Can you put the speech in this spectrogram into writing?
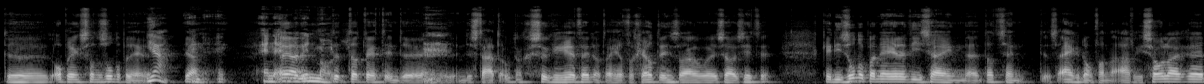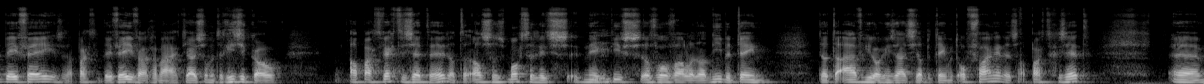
De, de opbrengst van de zonnepanelen. Ja, ja. en, en, en, Nou en ja, de dat- windmolens. dat, dat werd in de, in de staat ook nog gesuggereerd, hè, dat er heel veel geld in zou, eh, zou zitten. Kijk, die zonnepanelen, die zijn, eh, dat, zijn, dat is eigendom van de Avri Solar eh, BV. Er is een aparte BV van gemaakt, juist om het risico apart weg te zetten. Hè, dat er, als er, mocht er iets negatiefs zou voorvallen, dat niet meteen, dat de Avri-organisatie dat meteen moet opvangen. Dat is apart gezet. Ehm,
